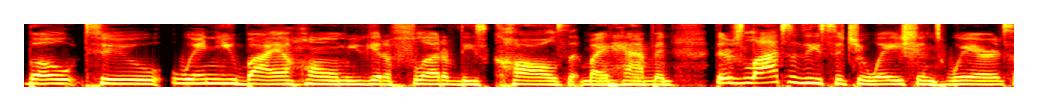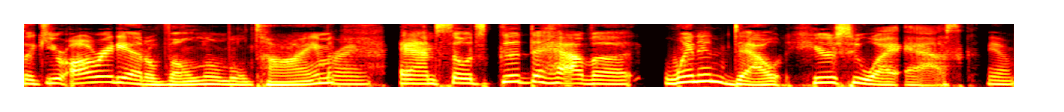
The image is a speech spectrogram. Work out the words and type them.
boat to when you buy a home, you get a flood of these calls that might Mm-hmm. happen. There's lots of these situations where it's like you're already at a vulnerable time. Right. And so it's good to have a when in doubt, here's who I ask. Yeah.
